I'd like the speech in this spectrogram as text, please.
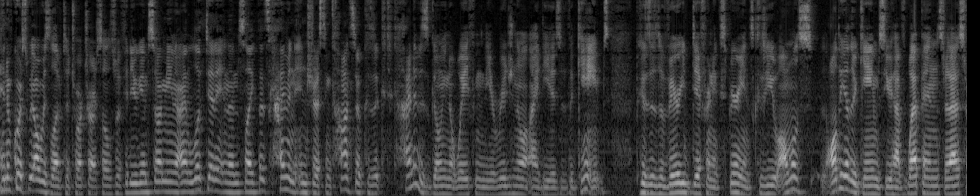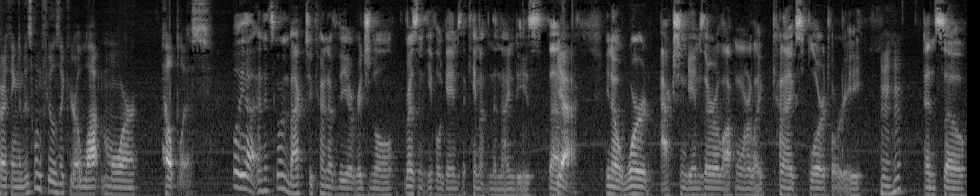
and of course, we always love to torture ourselves with video games. So, I mean, I looked at it and I'm like, that's kind of an interesting concept because it kind of is going away from the original ideas of the games. Because it's a very different experience. Because you almost, all the other games, you have weapons or that sort of thing. And this one feels like you're a lot more helpless. well, yeah, and it's going back to kind of the original Resident Evil games that came out in the '90s. That yeah. You know, weren't action games. They were a lot more like kind of exploratory, hmm and so,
